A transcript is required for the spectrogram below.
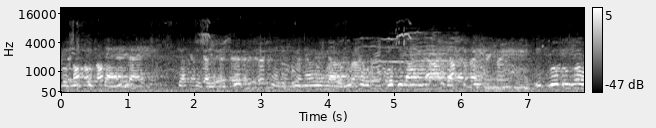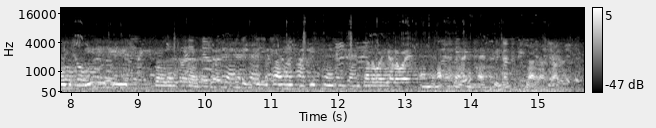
will not be stained, just as a, a good, so that we know uh, which horses will be up for that. It will be held immediately, those uh, champions in the ponies, the champions in the Galloway, and the Hut champion has been judged.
